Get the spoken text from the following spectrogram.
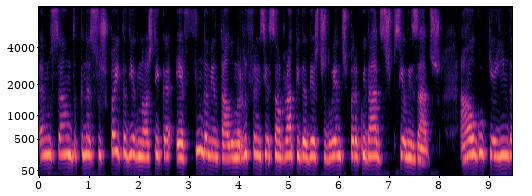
a noção de que na suspeita diagnóstica é fundamental uma referenciação rápida destes doentes para cuidados especializados, algo que ainda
